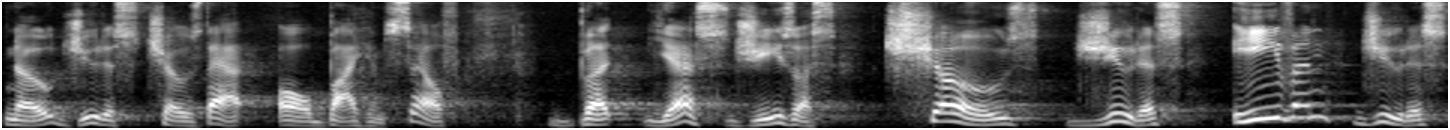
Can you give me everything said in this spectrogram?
No, Judas chose that all by himself. But yes, Jesus chose Judas, even Judas,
